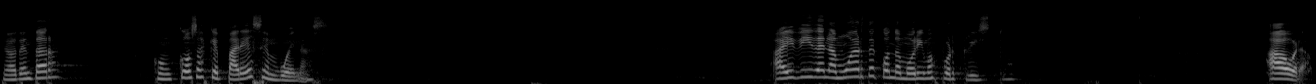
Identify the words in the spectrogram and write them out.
Te va a tentar con cosas que parecen buenas. Hay vida en la muerte cuando morimos por Cristo. Ahora,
